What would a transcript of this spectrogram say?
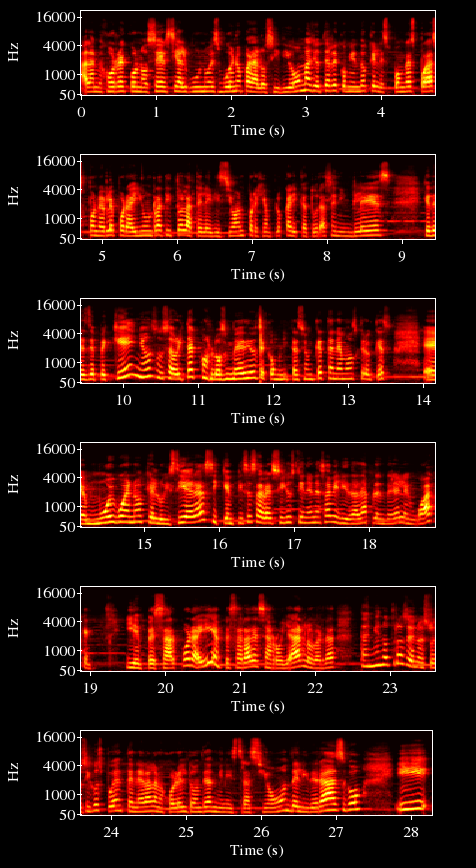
a lo mejor reconocer si alguno es bueno para los idiomas. Yo te recomiendo que les pongas, puedas ponerle por ahí un ratito la televisión, por ejemplo, caricaturas en inglés, que desde pequeños, o sea, ahorita con los medios de comunicación que tenemos, creo que es eh, muy bueno que lo hicieras y que empieces a ver si ellos tienen esa habilidad de aprender el lenguaje y empezar por ahí, empezar a desarrollarlo, ¿verdad? También otros de nuestros hijos pueden tener a lo mejor el don de administración, de liderazgo y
